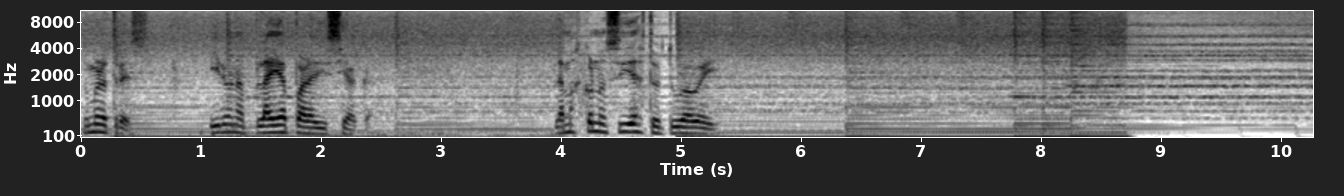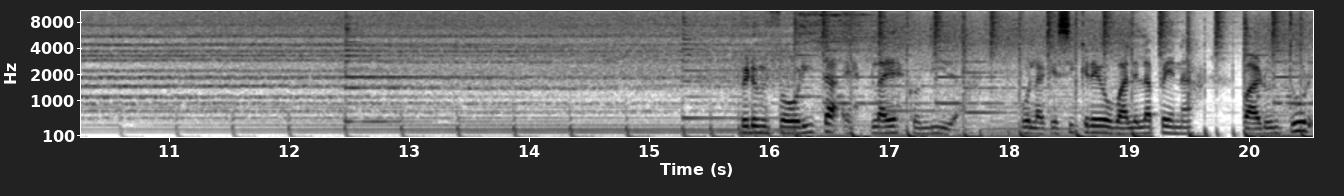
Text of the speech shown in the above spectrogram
Número 3. Ir a una playa paradisiaca. La más conocida es Tortuga Bay. Pero mi favorita es Playa Escondida, por la que sí creo vale la pena pagar un tour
